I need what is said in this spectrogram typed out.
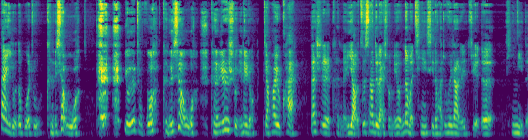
但有的博主可能像我。有的主播可能像我，可能就是属于那种讲话又快，但是可能咬字相对来说没有那么清晰的话，就会让人觉得听你的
